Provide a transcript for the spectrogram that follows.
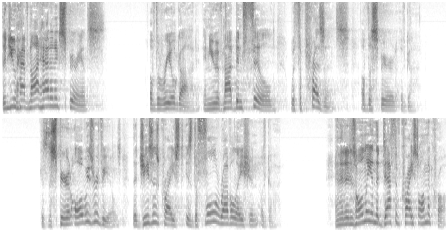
then you have not had an experience of the real God, and you have not been filled with the presence of the Spirit of God. Because the Spirit always reveals that Jesus Christ is the full revelation of God. And that it is only in the death of Christ on the cross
